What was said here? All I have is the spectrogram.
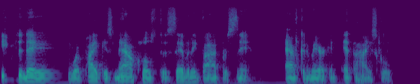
each today, where Pike is now close to 75% African American at the high school.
